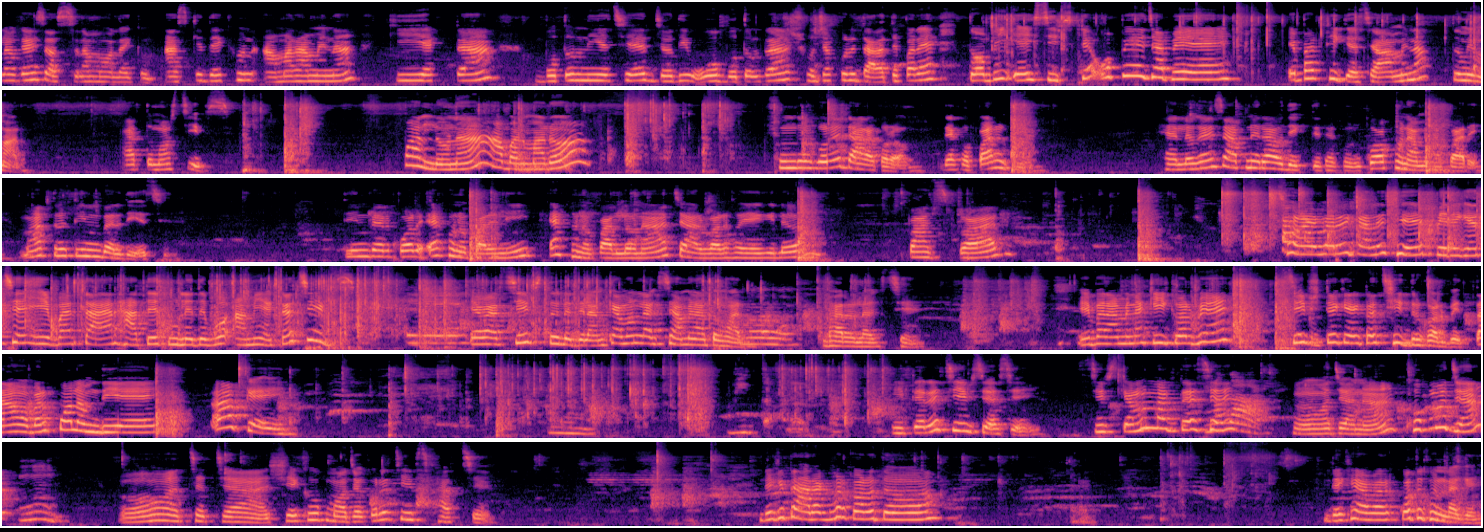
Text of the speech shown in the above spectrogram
Hello guys, আসসালামু আলাইকুম। আজকে দেখুন আমার আমেনা কি একটা বোতল নিয়েছে। যদি ও বোতলটা সোজা করে দাঁড়াতে পারে, তবেই এই চিপসটা ও পেয়ে যাবে। এবার ঠিক আছে, আমেনা, তুমি মারো। আর তোমার চিপস। পারল না, আবার মারো। সুন্দর করে দাঁড়া করাও। দেখো, পারো কি হ্যালো গাইস আপনারাও দেখতে থাকুন। কখন আমি না পারে? মাত্র তিনবার দিয়েছে। তিনবার পর এখনও পারেনি। এখনও পারল না। চারবার হয়ে গেল। পাঁচবার। ছয়বারের কালে সে পেরে গেছে। এবার তার হাতে তুলে দেব আমি একটা চিপস। এবার চিপস তুলে দিলাম। কেমন লাগছে? আমি না তোমার? ভালো লাগছে। এবার আমি না কি করবে? চিপসটাকে একটা ছিদ্র করবে। তাও আবার কলম দিয়ে। ওকে ভিতরে চিপস আছে। চিপস কেমন লাগতে আছে? মজা না? খুব মজা? ও আচ্ছা আচ্ছা। সে খুব মজা করে চিপস খাচ্ছে। দেখি তো আর একবার করো তো। দেখে আবার কতক্ষণ লাগে?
